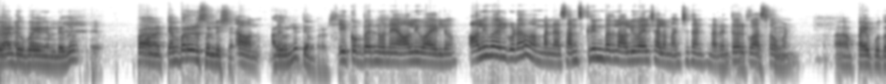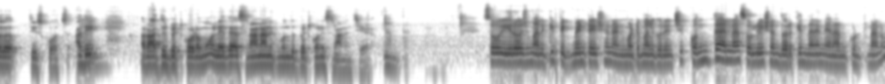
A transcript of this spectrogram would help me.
ఎలాంటి ఉపయోగం లేదు. టెంపరీ సొల్యూషన్ అవును. అది ఓన్లీ టెంపరీ ఈ కొబ్బరి నూనె ఆలివ్ ఆయిల్. ఆలివ్ ఆయిల్ కూడా మన సన్ స్క్రీన్ బదులు ఆలివ్ ఆయిల్ చాలా మంచిది అంటున్నారు. ఎంతవరకు వాస్తవం అండి? పైపుతగా తీసుకోవచ్చు. అది రాత్రి పెట్టుకోవడము లేదా స్నానానికి ముందు పెట్టుకొని స్నానం చేయడం. అంతే. సో ఈరోజు మనకి పిగ్మెంటేషన్ అండ్ మొటిమల గురించి కొంత అయినా సొల్యూషన్ దొరికిందని నేను అనుకుంటున్నాను.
